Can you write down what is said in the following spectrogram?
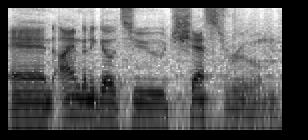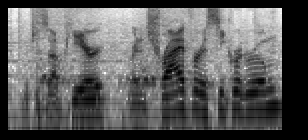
And I'm going to go to chest room, which is up here. We're going to try for a secret room.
